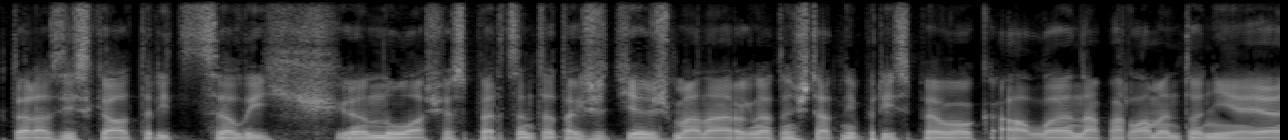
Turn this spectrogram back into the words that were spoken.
ktorá získala 3,06%, takže tiež má nárok na ten štátny príspevok, ale na parlament to nie je.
